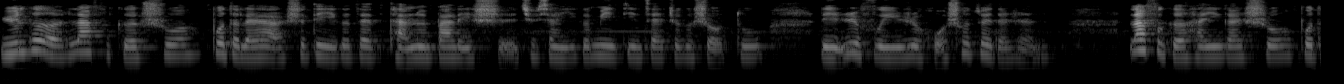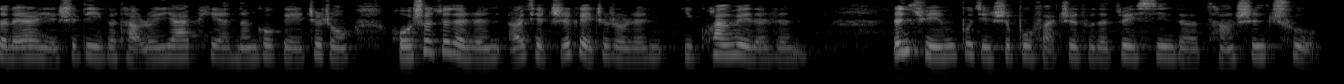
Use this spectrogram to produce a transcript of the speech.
娱乐拉夫格说，波德莱尔是第一个在谈论巴黎时就像一个命定在这个首都里日复一日活受罪的人。拉夫格还应该说，波德莱尔也是第一个讨论鸦片能够给这种活受罪的人，而且只给这种人以宽慰的人。人群不仅是不法之徒的最新的藏身处。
